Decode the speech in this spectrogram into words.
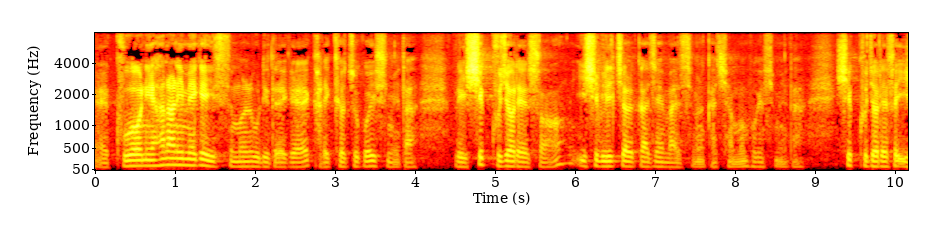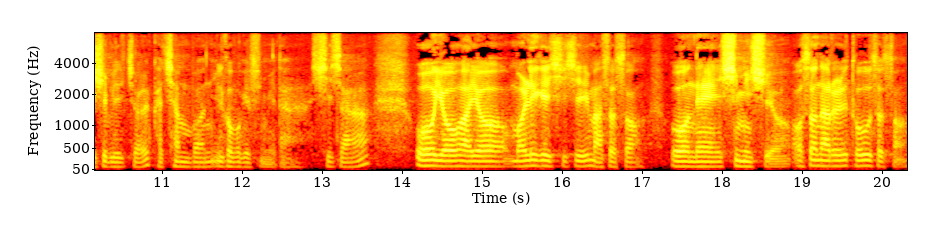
예, 구원이 하나님에게 있음을 우리들에게 가르쳐 주고 있습니다. 우리 19절에서 21절까지의 말씀을 같이 한번 보겠습니다. 19절에서 21절 같이 한번 읽어보겠습니다. 시작. 오 여호와여 멀리 계시지 마소서. 오내 심이시여 어서 나를 도우소서.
